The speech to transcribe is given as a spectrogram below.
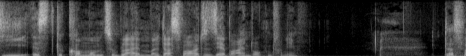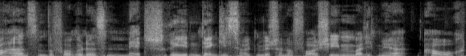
die ist gekommen, um zu bleiben, weil das war heute sehr beeindruckend von ihm. Das war's. Und bevor wir das Match reden, denke ich, sollten wir schon noch vorschieben, weil ich mir auch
